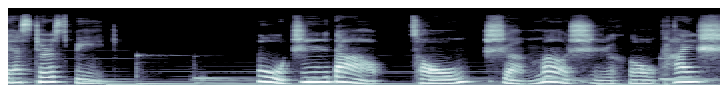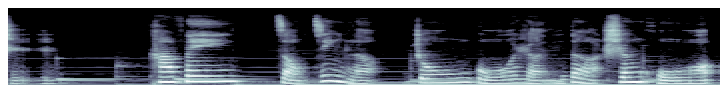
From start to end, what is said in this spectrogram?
Faster speed，不知道从什么时候开始，咖啡走进了中国人的生活。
